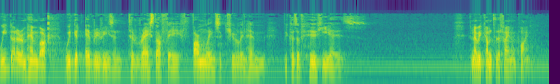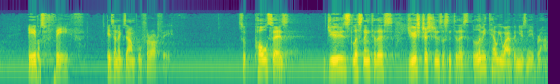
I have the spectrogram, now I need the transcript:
we've got to remember we've got every reason to rest our faith firmly and securely in Him because of who He is. And now we come to the final point. Abram's faith is an example for our faith. So Paul says, Jews listening to this, Jewish Christians listening to this, let me tell you why I've been using Abraham.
